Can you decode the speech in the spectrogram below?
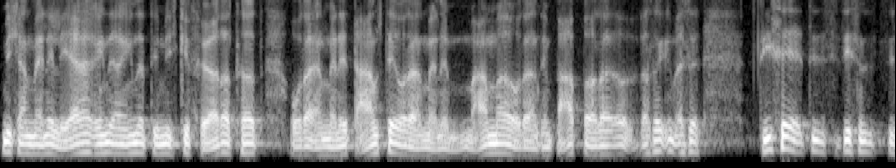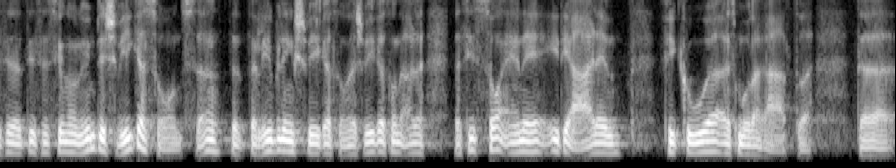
mich an meine Lehrerin erinnert, die mich gefördert hat, oder an meine Tante oder an meine Mama oder an den Papa oder was auch immer. Also, diese, diese, diese, diese Synonym des Schwiegersohns, ja, der, der Lieblingsschwiegersohn, der Schwiegersohn aller, das ist so eine ideale Figur als Moderator. Der,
